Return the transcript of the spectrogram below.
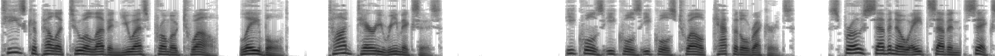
Tease Capella 211 US Promo 12 labeled. Todd Terry remixes. Equals equals equals 12 Capitol Records Spro 7087 6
